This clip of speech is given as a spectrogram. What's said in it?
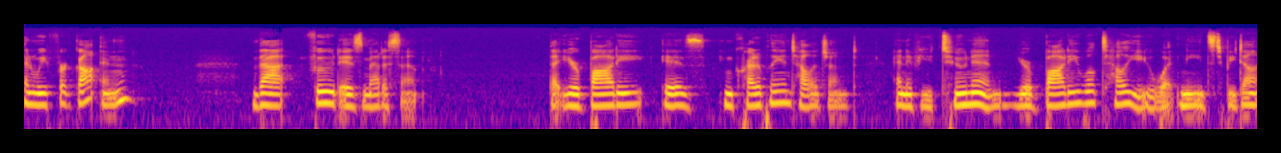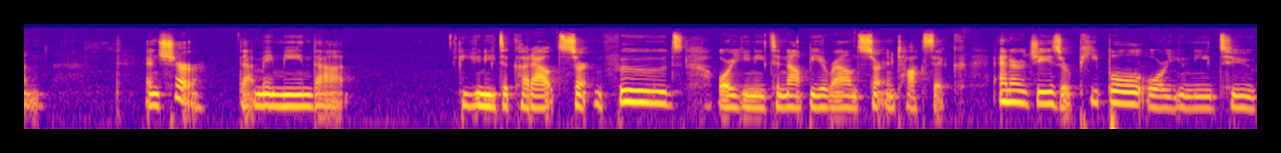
and we've forgotten that food is medicine, that your body is incredibly intelligent. And if you tune in, your body will tell you what needs to be done. And sure, that may mean that you need to cut out certain foods, or you need to not be around certain toxic energies or people, or you need to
